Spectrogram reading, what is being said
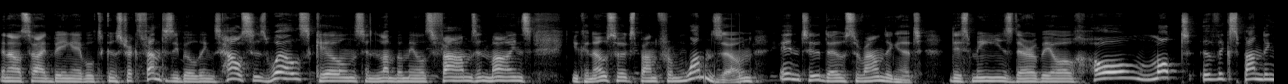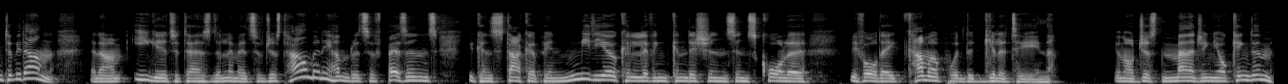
and outside being able to construct fantasy buildings, houses, wells, kilns and lumber mills, farms and mines, you can also expand from one zone into those surrounding it. This means there will be a whole lot of expanding to be done, and I'm eager to test the limits of just how many hundreds of peasants you can stack up in mediocre living conditions and squalor before they come up with the guillotine. You're not just managing your kingdom,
